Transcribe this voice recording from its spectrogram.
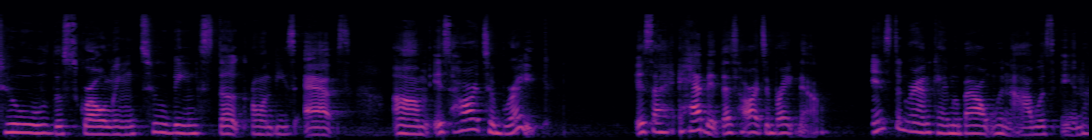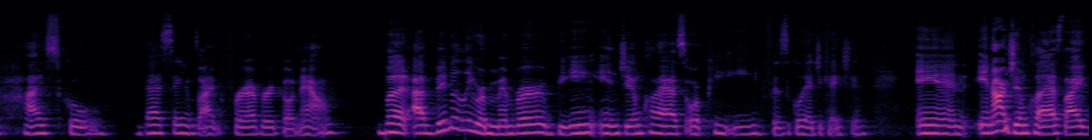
to the scrolling, to being stuck on these apps, um, it's hard to break. It's a habit that's hard to break now. Instagram came about when I was in high school. That seems like forever ago now. But I vividly remember being in gym class or PE, physical education. And in our gym class, like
